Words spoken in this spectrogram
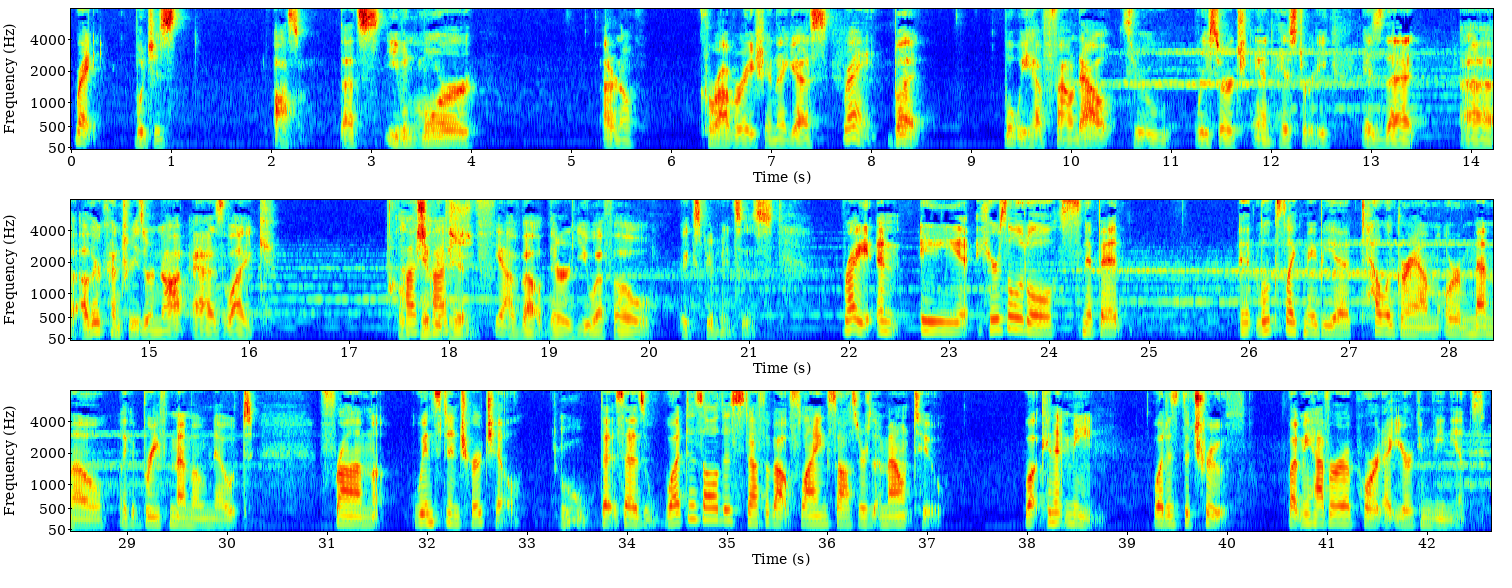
Right. which is awesome. That's even more, I don't know, corroboration, I guess. Right. But what we have found out through research and history is that uh, other countries are not as like Hush, hush. prohibitive Yeah. about their UFO experiences. Right. And a here's a little snippet. It looks like maybe a telegram or a memo, like a brief memo note from Winston Churchill Ooh, that says, "What does all this stuff about flying saucers amount to? What can it mean? What is the truth? Let me have a report at your convenience."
